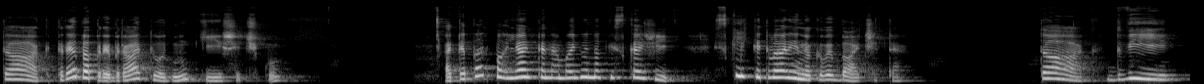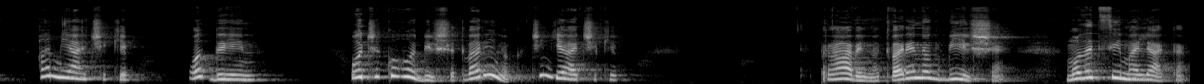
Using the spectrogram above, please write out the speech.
Так, треба прибрати одну кішечку. А тепер погляньте на малюнок і скажіть, скільки тваринок ви бачите? Так, дві, а м'ячиків один. Отже, кого більше тваринок чи м'ячиків? Правильно, тваринок більше. Молодці малята.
